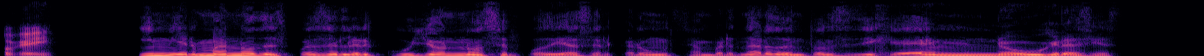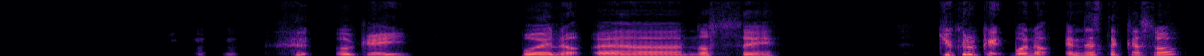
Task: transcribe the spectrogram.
Ok. Y mi hermano, después de leer Cuyo, no se podía acercar a un San Bernardo. Entonces dije, em, no, gracias. Ok. Bueno, eh, no sé. Yo creo que, bueno, en este caso,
